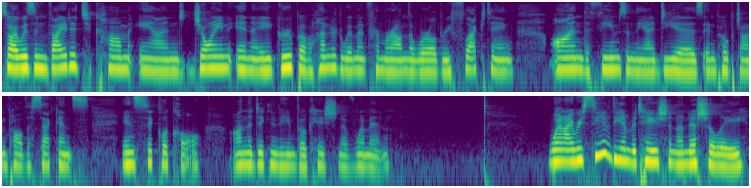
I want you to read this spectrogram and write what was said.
So I was invited to come and join in a group of 100 women from around the world reflecting on the themes and the ideas in Pope John Paul II's encyclical on the dignity and vocation of women. When I received the invitation initially,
